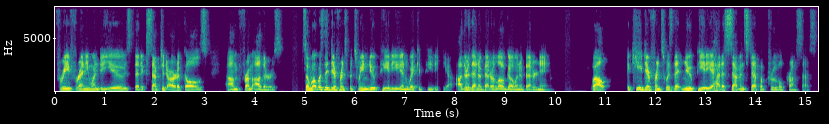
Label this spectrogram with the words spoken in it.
free for anyone to use, that accepted articles um, from others. So what was the difference between Nupedia and Wikipedia, other than a better logo and a better name? Well, the key difference was that Nupedia had a seven step approval process.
